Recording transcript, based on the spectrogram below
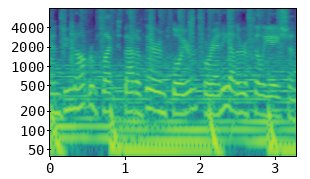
and do not reflect that of their employer or any other affiliation.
